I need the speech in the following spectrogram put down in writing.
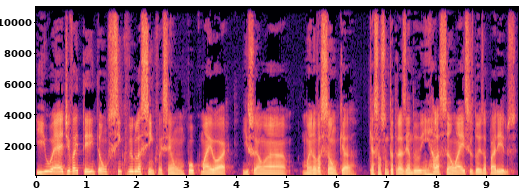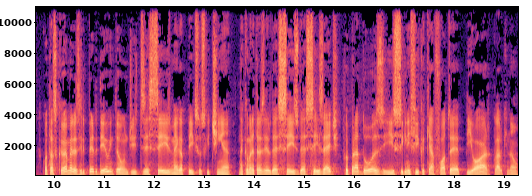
e o Edge vai ter então 5,5, vai ser um pouco maior. Isso é uma, uma inovação que a, que a Samsung está trazendo em relação a esses dois aparelhos. Quanto às câmeras, ele perdeu então de 16 megapixels que tinha na câmera traseira do S6 e do S6 Edge, foi para 12. Isso significa que a foto é pior? Claro que não.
